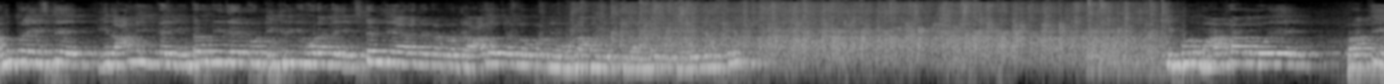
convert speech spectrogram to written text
అనుగ్రహిస్తే ఈ దాన్ని ఇంకా ఇంటర్మీడియట్ డిగ్రీకి కూడా ఎక్స్టెండ్ చేయాలనేటటువంటి ఆలోచన లోపల మేము ఉన్నామని చెప్పి అందరికీ తెలియజేస్తూ ఇప్పుడు పోయే ప్రతి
